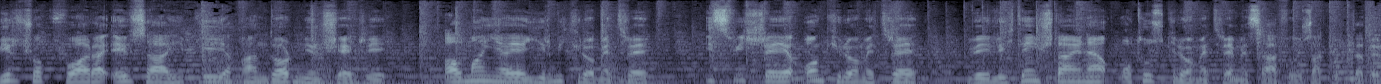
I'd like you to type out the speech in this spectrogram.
Birçok fuara ev sahipliği yapan Dornbirn şehri, Almanya'ya 20 kilometre, İsviçre'ye 10 kilometre ve Liechtenstein'a 30 kilometre mesafe uzaklıktadır.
